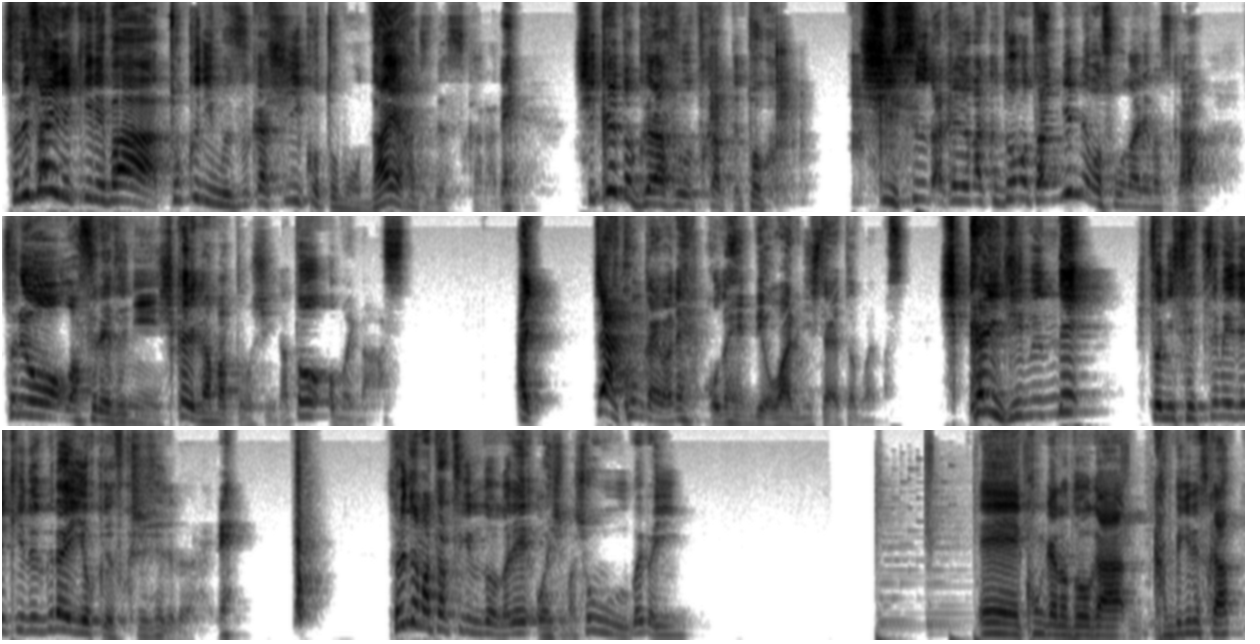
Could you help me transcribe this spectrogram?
それさえできれば、特に難しいこともないはずですからね。しっかりとグラフを使って解く。指数だけじゃなく、どの単元でもそうなりますから、それを忘れずにしっかり頑張ってほしいなと思います。はい。じゃあ今回はね、この辺で終わりにしたいと思います。しっかり自分で人に説明できるぐらいよく復習しててくださいね。それではまた次の動画でお会いしましょう。バイバイ。えー、今回の動画完璧ですか？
